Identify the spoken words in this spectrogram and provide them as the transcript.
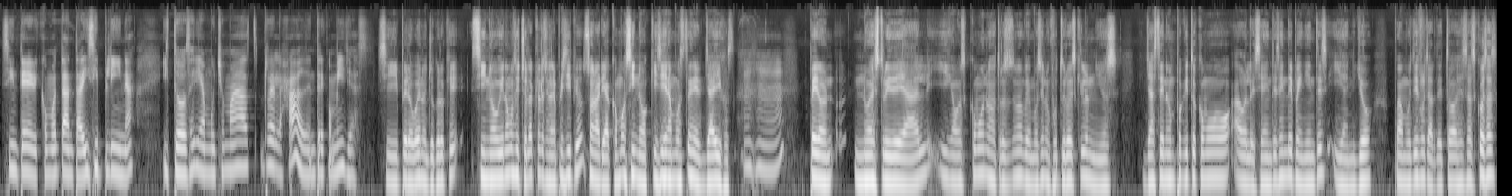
sin tener como tanta disciplina y todo sería mucho más relajado, entre comillas. Sí, pero bueno, yo creo que si no hubiéramos hecho la aclaración al principio, sonaría como si no quisiéramos tener ya hijos. Pero nuestro ideal, y digamos como nosotros nos vemos en un futuro, es que los niños ya estén un poquito como adolescentes e independientes y Dan y yo podamos disfrutar de todas esas cosas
